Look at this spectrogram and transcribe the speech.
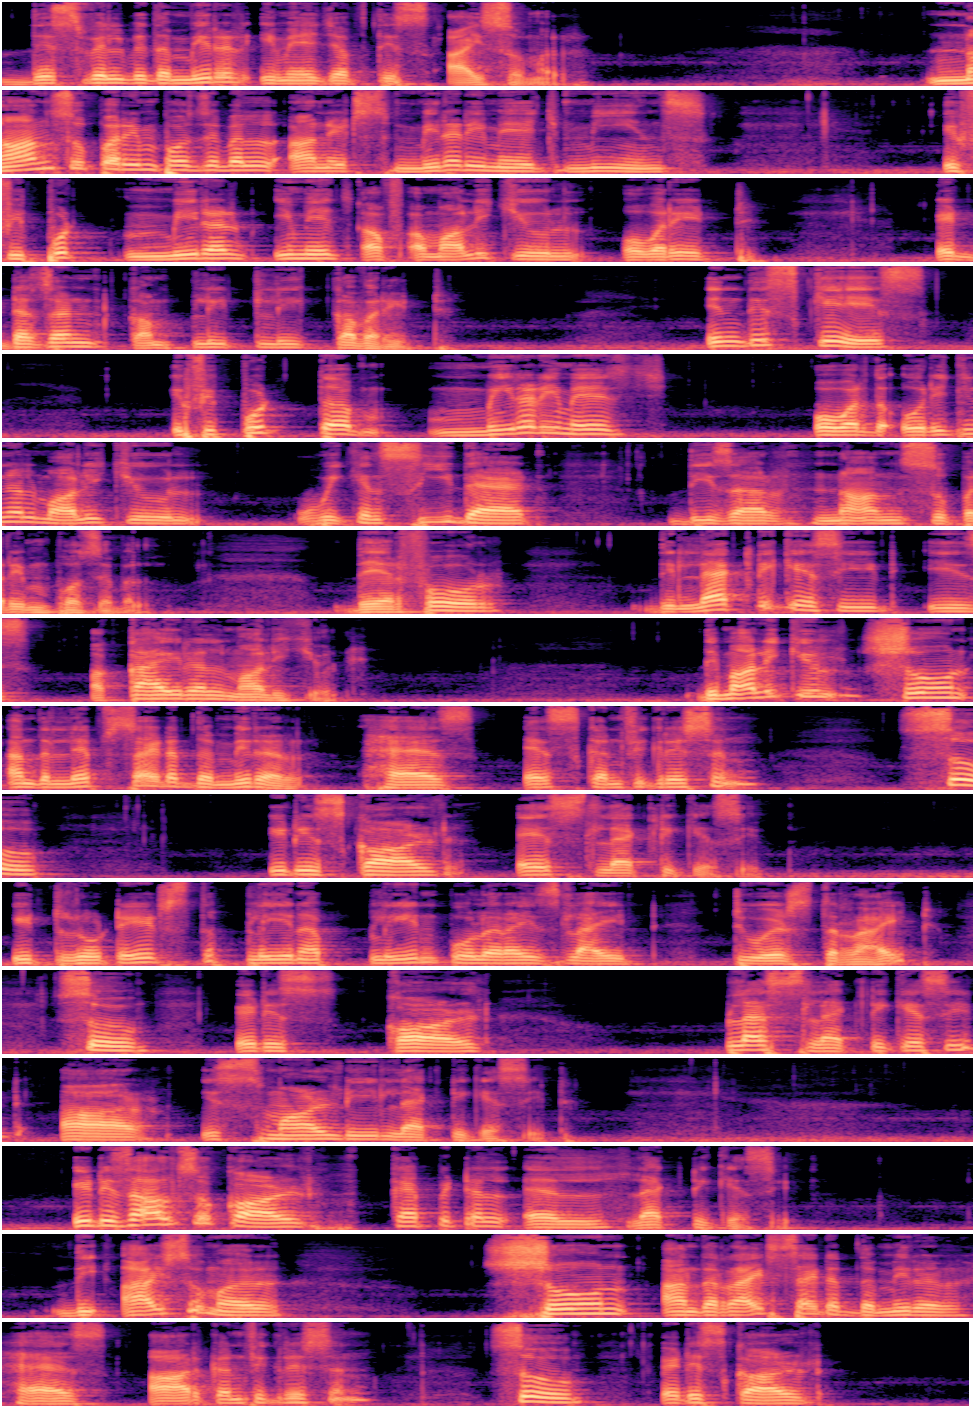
this will be the mirror image of this isomer. Non-superimposable on its mirror image means if we put mirror image of a molecule over it, it doesn't completely cover it. In this case, if we put the mirror image over the original molecule, we can see that these are non-superimposable. Therefore, the lactic acid is a chiral molecule. The molecule shown on the left side of the mirror has S configuration, so it is called S lactic acid it rotates the plane of plane polarized light towards the right. So it is called plus lactic acid or small d lactic acid. It is also called capital L lactic acid. The isomer shown on the right side of the mirror has R configuration. So it is called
